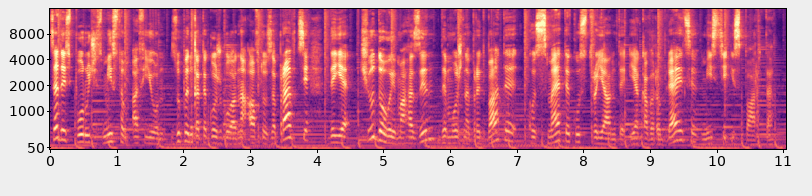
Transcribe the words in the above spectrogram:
Це десь поруч з містом Афіон. Зупинка також була на автозаправці, де є чудовий магазин, де можна придбати косметику з троянди, яка виробляється в місті Іспарта.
